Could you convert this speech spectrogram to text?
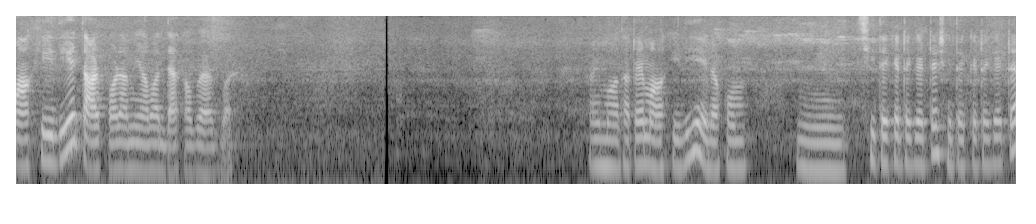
মাখিয়ে দিয়ে তারপর আমি আবার দেখাবো একবার। আমি মাথাটায় মাখিয়ে দিয়ে এরকম শীতে কেটে কেটে শীতে কেটে কেটে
